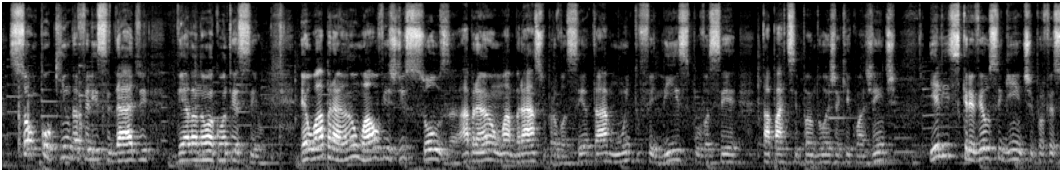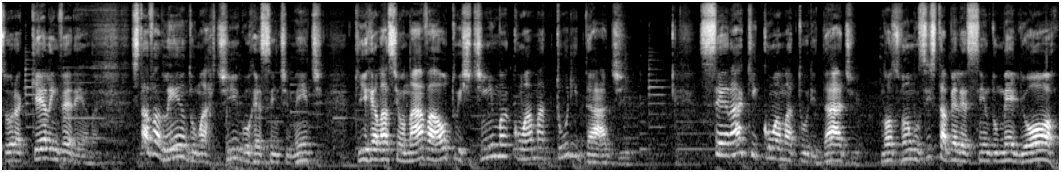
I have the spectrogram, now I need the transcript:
Só um pouquinho da felicidade dela não aconteceu. É o Abraão Alves de Souza. Abraão, um abraço para você, tá? Muito feliz por você estar tá participando hoje aqui com a gente. E ele escreveu o seguinte, professora Kellen Verena. Estava lendo um artigo recentemente que relacionava a autoestima com a maturidade. Será que com a maturidade nós vamos estabelecendo melhor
